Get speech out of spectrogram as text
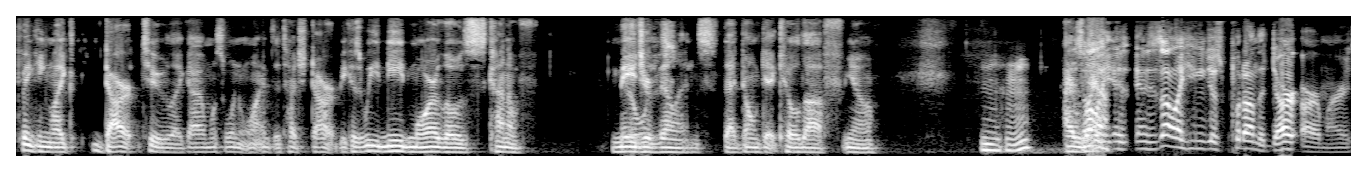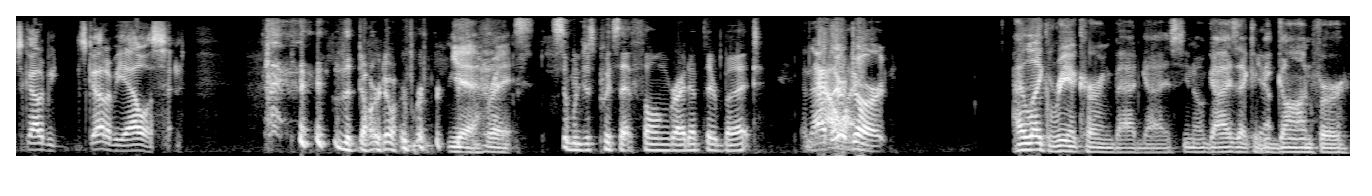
thinking like Dart too. Like I almost wouldn't want him to touch Dart because we need more of those kind of major Villains. villains that don't get killed off. You know, Mm-hmm. I It's not like. like, and it's not like you can just put on the dart armor. It's got to be. It's got to be Allison. the dart armor. yeah, right. Someone just puts that thong right up their butt. And now, Now they're I- dart. I like reoccurring bad guys, you know, guys that could Yep. be gone for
